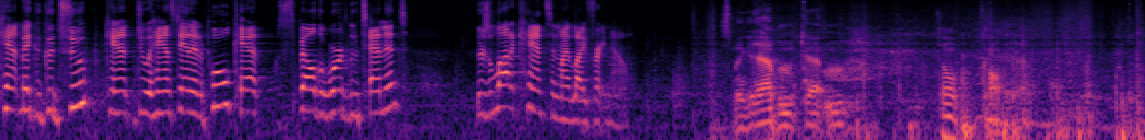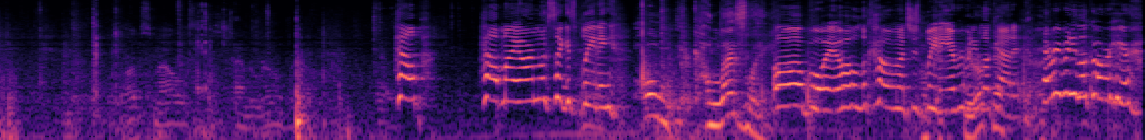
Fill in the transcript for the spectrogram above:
Can't make a good soup. Can't do a handstand in a pool. Can't spell the word lieutenant. There's a lot of can'ts in my life right now. Let's make it happen, Captain. Don't call me that. Love smells. Time to roll, bro. Help! Help! My arm looks like it's bleeding. Holy cow, Leslie! Oh boy! Oh, look how much is bleeding. Everybody, You're look okay? at it. Everybody, look over here.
